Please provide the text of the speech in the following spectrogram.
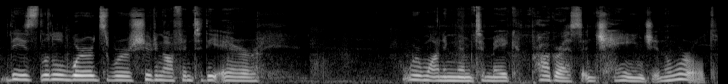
these little words we're shooting off into the air, we're wanting them to make progress and change in the world.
